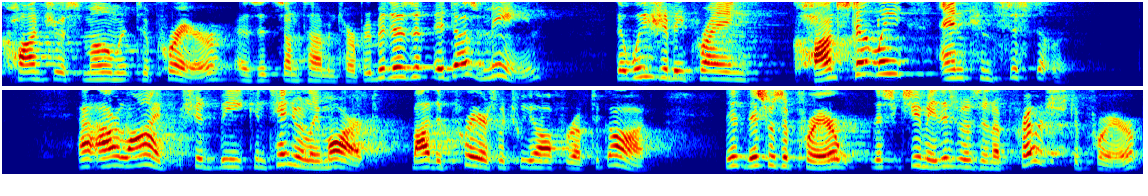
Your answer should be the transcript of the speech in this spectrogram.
conscious moment to prayer, as it's sometimes interpreted, but it does, it does mean that we should be praying constantly and consistently. Our life should be continually marked by the prayers which we offer up to God. This was a prayer, this, excuse me, this was an approach to prayer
